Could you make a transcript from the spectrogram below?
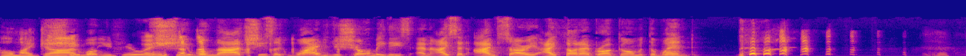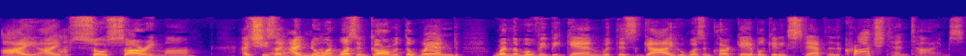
Oh my God! She what will- are you doing? She will not. She's like, "Why did you show me these?" And I said, "I'm sorry. I thought I brought Gone with the Wind." I I'm so sorry, mom. And she's like, I knew it wasn't Gone with the Wind when the movie began with this guy who wasn't Clark Gable getting stabbed in the crotch ten times.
